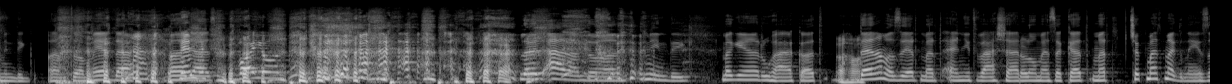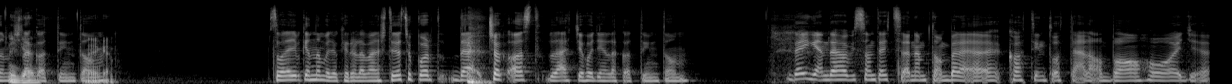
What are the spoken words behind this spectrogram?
mindig, nem tudom miért, de... nem, az... Vajon? de hogy állandóan, mindig meg ilyen ruhákat. Aha. De nem azért, mert ennyit vásárolom ezeket, mert csak mert megnézem Igen. és lekattintom. Igen. Szóval egyébként nem vagyok irreleváns célcsoport, de csak azt látja, hogy én lekattintom. De igen, de ha viszont egyszer, nem tudom, bele kattintottál abba, hogy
